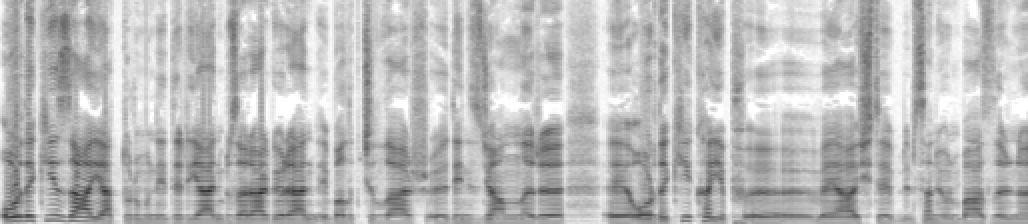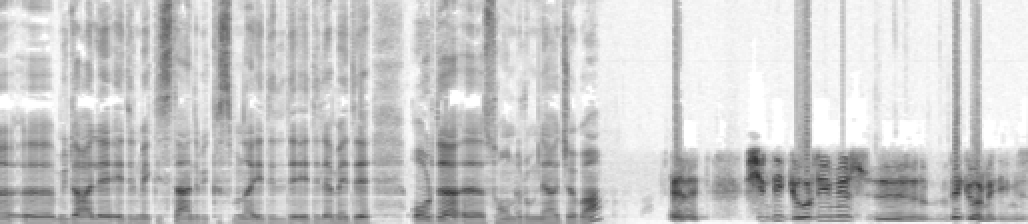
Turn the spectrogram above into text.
Oradaki zayiat durumu nedir? Yani bu zarar gören e, balıkçılar, e, deniz canlıları, e, oradaki kayıp veya işte sanıyorum bazılarını müdahale edilmek istendi bir kısmına edildi edilemedi. Orada son durum ne acaba? Evet. Şimdi gördüğümüz e, ve görmediğimiz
